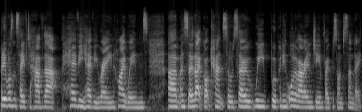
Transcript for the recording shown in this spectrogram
but it wasn't safe to have that heavy, heavy rain, high winds, um, and so that got cancelled. So we were putting all of our energy and focus onto Sunday.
